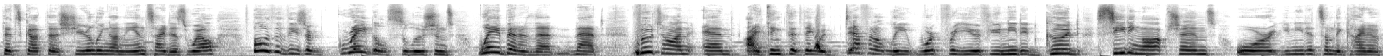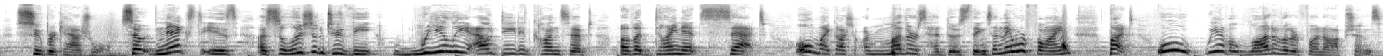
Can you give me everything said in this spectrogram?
that's got the shearling on the inside as well. Both of these are great little solutions, way better than that futon, and I think that they would definitely work for you if you needed good seating options or you needed something kind of super casual. So next is a solution to the really outdated concept of a dinette set. Oh my gosh, our mothers had those things and they were fine, but ooh, we have a lot of other fun options.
